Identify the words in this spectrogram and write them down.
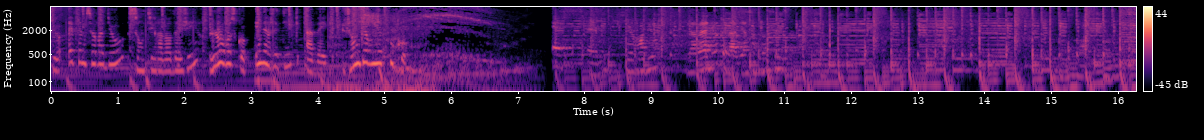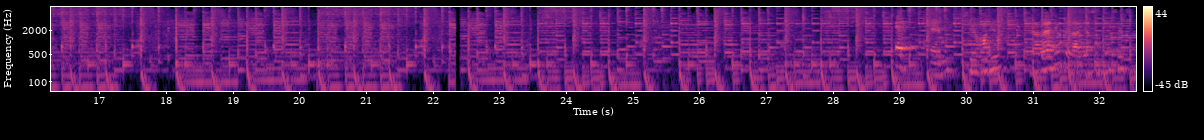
Sur FMC Radio, Sentir avant d'agir, l'horoscope énergétique avec Jean-Gabriel Foucault. FMC Radio, la radio de l'Alianza Francesa. FM Radio, la radio de la Alianza Francesa.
